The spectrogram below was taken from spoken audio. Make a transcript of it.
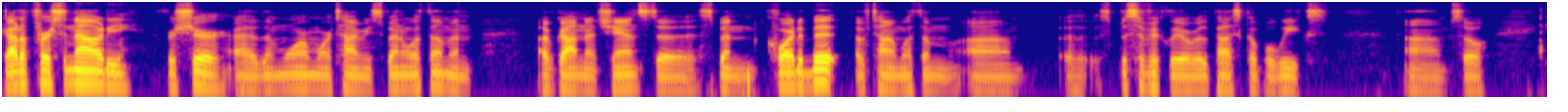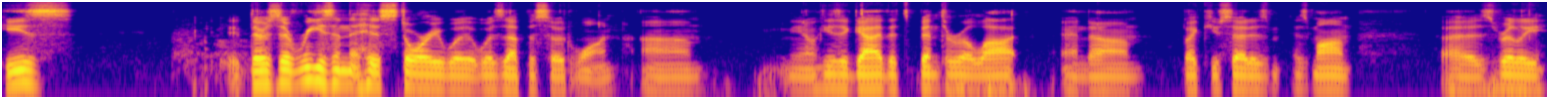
got a personality for sure. Uh, the more and more time you spend with him, and I've gotten a chance to spend quite a bit of time with him, um, uh, specifically over the past couple weeks. Um, so he's there's a reason that his story w- was episode one. Um, you know, he's a guy that's been through a lot, and um, like you said, his his mom uh, has really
